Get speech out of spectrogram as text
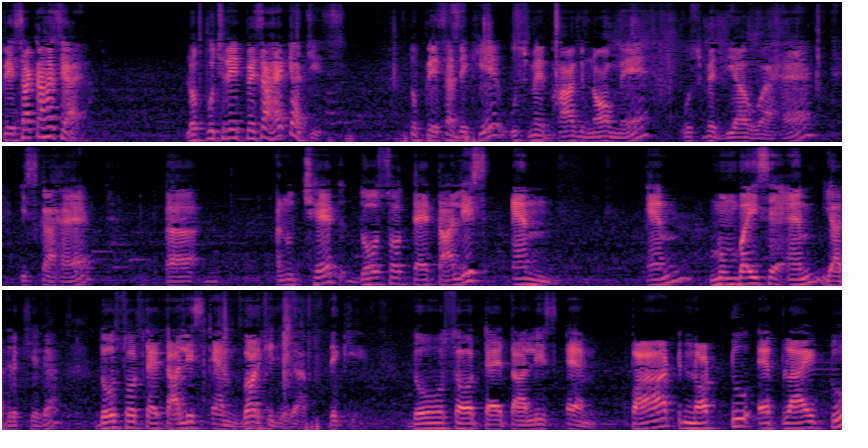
पेशा कहाँ से आया? लोग पूछ रहे पेशा है क्या चीज़? तो पैसा देखिए, उसमें भाग नौ में उसमें दिया हुआ है इसका है अनुच्छेद 243 एम एम मुंबई से एम याद रखिएगा 243 एम गौर कीजिएगा आप देखिए 243 M part not to apply to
